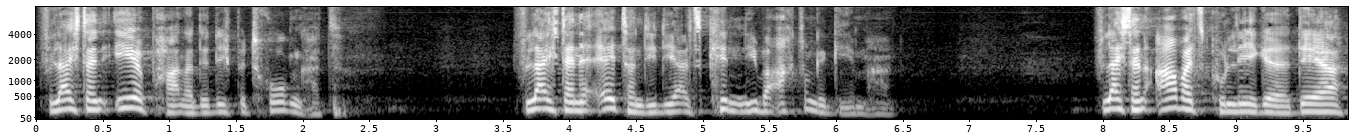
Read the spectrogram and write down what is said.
Vielleicht dein Ehepartner, der dich betrogen hat. Vielleicht deine Eltern, die dir als Kind nie Beachtung gegeben haben. Vielleicht ein Arbeitskollege, der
